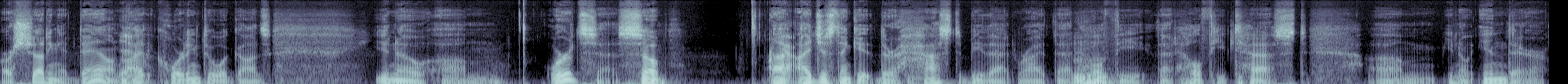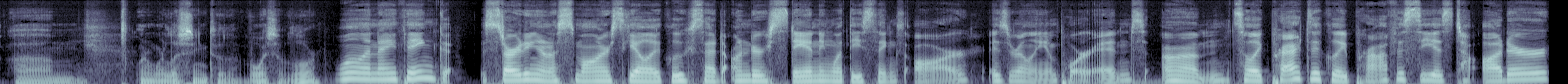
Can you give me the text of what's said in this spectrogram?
or shutting it down, Yeah. right? According to what God's, you know, um, word says. So. Yeah. I, I just think it, there has to be that right that healthy that healthy test, um, you know, in there um, when we're listening to the voice of the Lord. Well, and I think starting on a smaller scale, like Luke said, understanding what these things are is really important. Um, so, like, practically, prophecy is to utter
